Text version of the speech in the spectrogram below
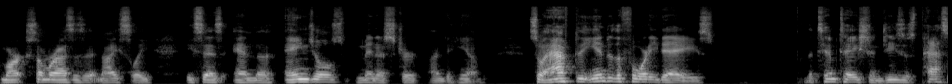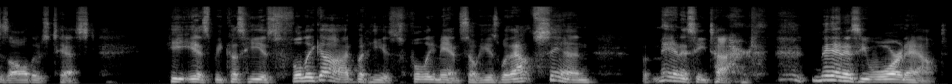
Mark summarizes it nicely. He says, And the angels ministered unto him. So after the end of the 40 days, the temptation, Jesus passes all those tests. He is because he is fully God, but he is fully man. So he is without sin, but man, is he tired. man, is he worn out.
